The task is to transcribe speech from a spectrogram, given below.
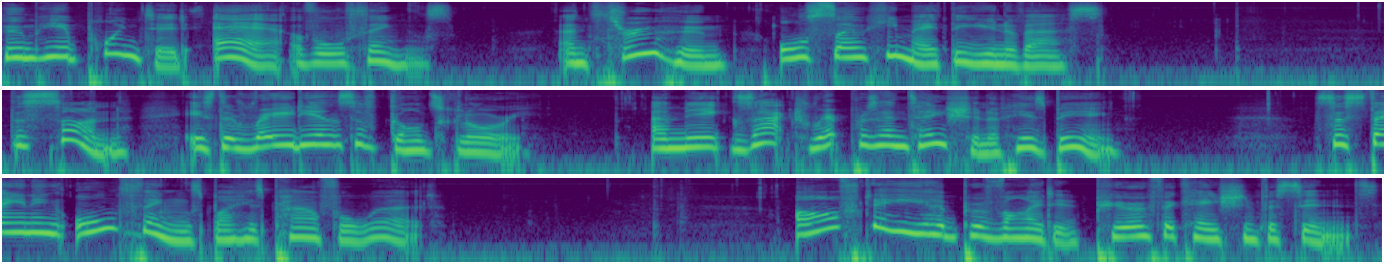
whom he appointed heir of all things, and through whom also he made the universe. The Son is the radiance of God's glory, and the exact representation of his being sustaining all things by his powerful word. After he had provided purification for sins,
